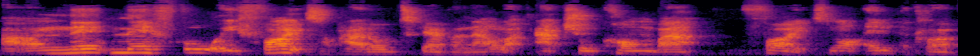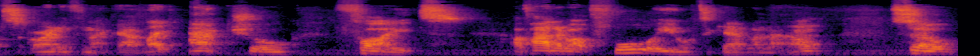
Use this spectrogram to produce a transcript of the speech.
I'm near, near 40 fights I've had altogether now, like actual combat fights, not interclubs or anything like that, like actual fights. I've had about 40 altogether now. So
